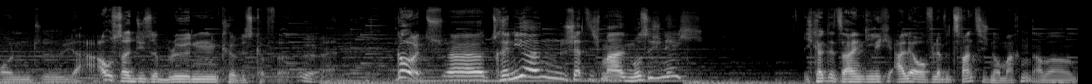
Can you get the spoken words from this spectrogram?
Und äh, ja, außer diese blöden Kürbisköpfe. Uah. Gut, äh, trainieren, schätze ich mal, muss ich nicht. Ich könnte jetzt eigentlich alle auf Level 20 noch machen, aber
